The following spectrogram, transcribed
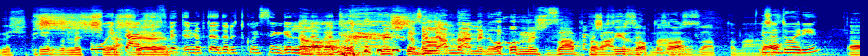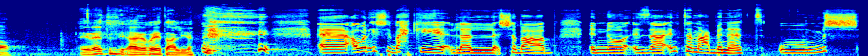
مش كثير مش وإنت عم تثبت إنه بتقدر تكون سنجل آه، للأبد. مش اللي عم بعمله. مش ظابطة مش ظابطة، معه. صح؟ مش ظابطة معه اجا دوري آه. يا ريت يا ريت عليا. أول إشي بحكي للشباب إنه إذا أنت مع بنت ومش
